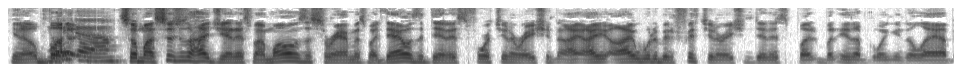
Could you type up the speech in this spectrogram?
For sure. You know, but oh, yeah. so my sister's a hygienist. My mom was a ceramist. My dad was a dentist, fourth generation. I, I, I would have been fifth generation dentist, but but ended up going into the lab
